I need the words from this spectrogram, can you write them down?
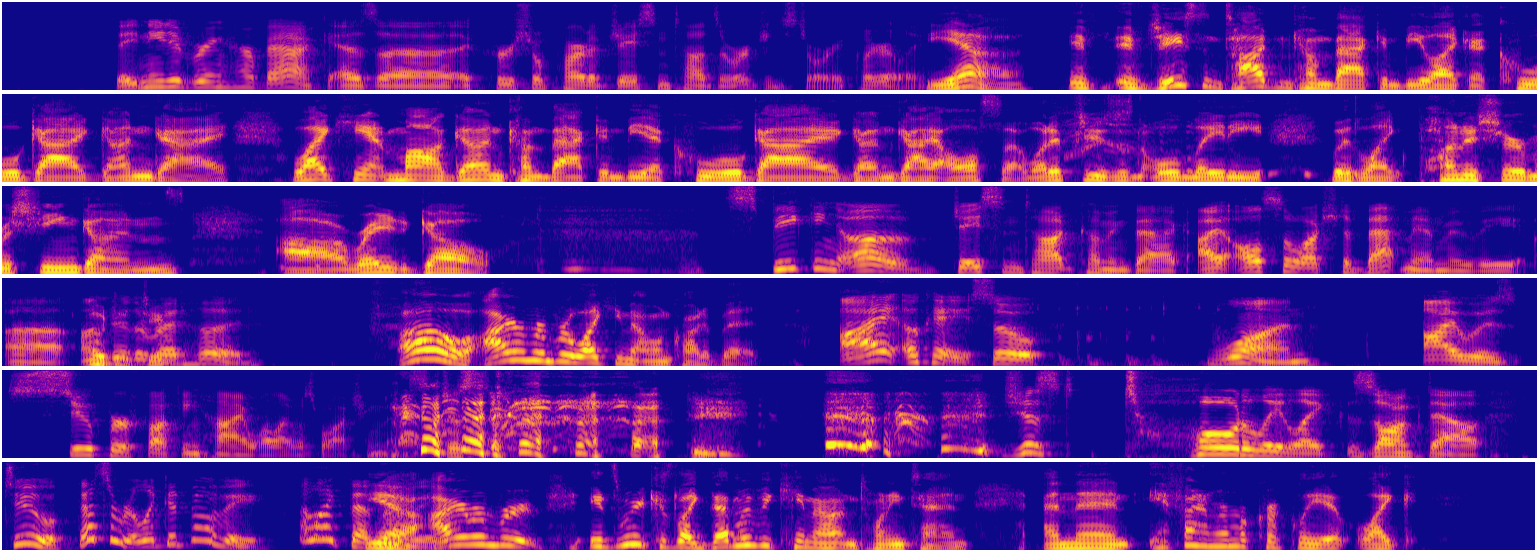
They need to bring her back as a, a crucial part of Jason Todd's origin story. Clearly, yeah. If, if Jason Todd can come back and be like a cool guy gun guy, why can't Ma Gun come back and be a cool guy gun guy also? What if she was just an old lady with like Punisher machine guns, uh, ready to go? Speaking of Jason Todd coming back, I also watched a Batman movie, uh, Under Oh, the you? Red Hood. Oh, I remember liking that one quite a bit. I okay, so one, I was super fucking high while I was watching this. Just just totally like zonked out. Two, that's a really good movie. I like that yeah, movie. I remember. It's weird because like that movie came out in 2010, and then if I remember correctly, it like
